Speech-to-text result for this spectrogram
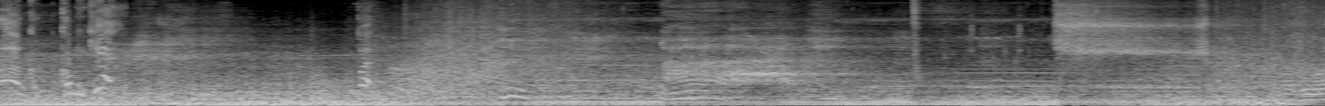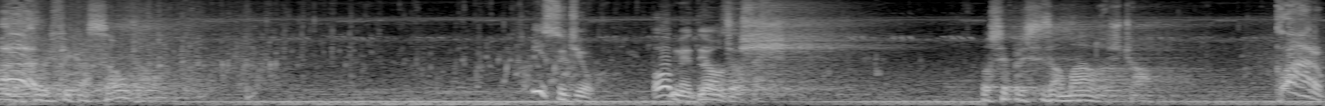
Oh, co- como que é? Pa- Purificação, John? Isso, tio. Oh, meu Não, Deus. Joseph. Você precisa amá-los, John. Claro!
